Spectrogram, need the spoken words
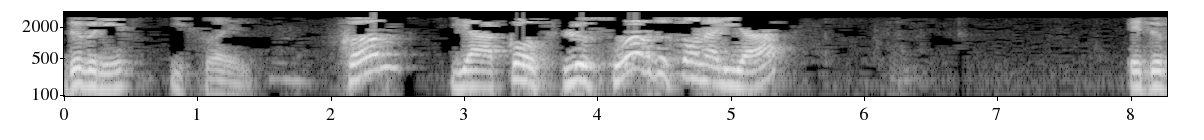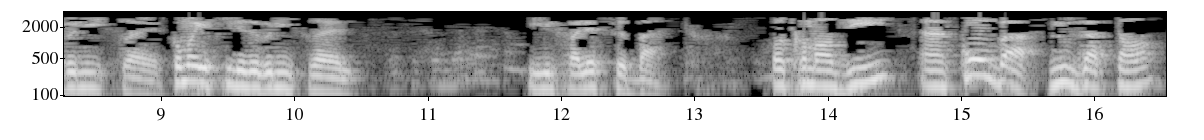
devenir Israël. Comme Yaakov, le soir de son alia, est devenu Israël. Comment est-ce qu'il est devenu Israël? Il fallait se battre. Autrement dit, un combat nous attend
